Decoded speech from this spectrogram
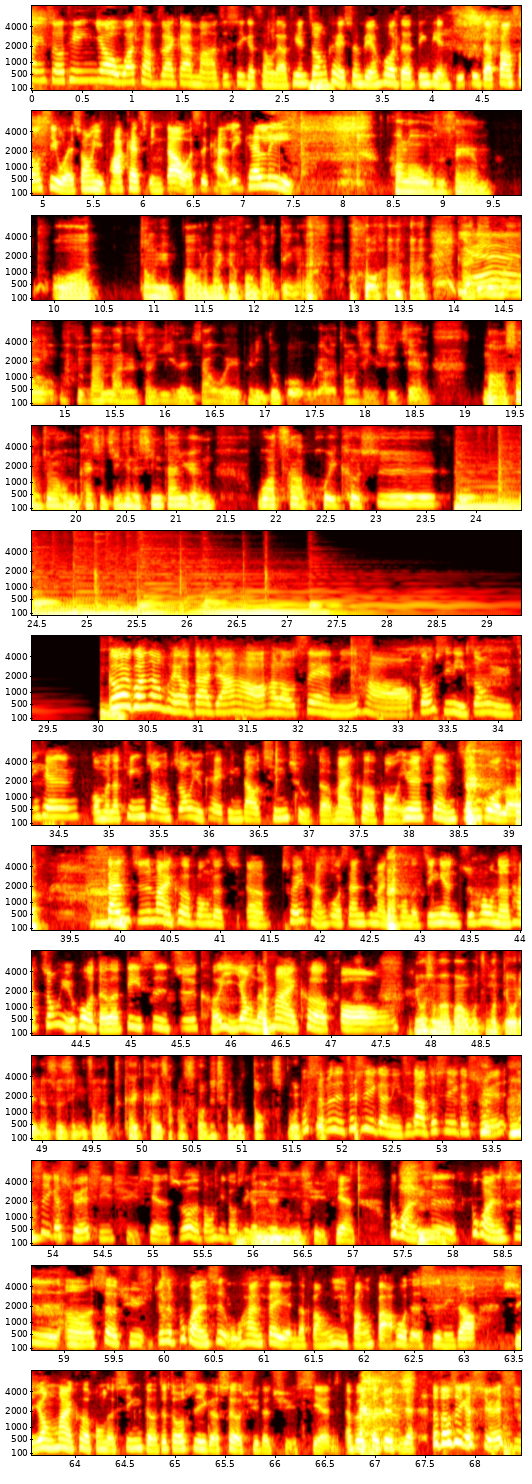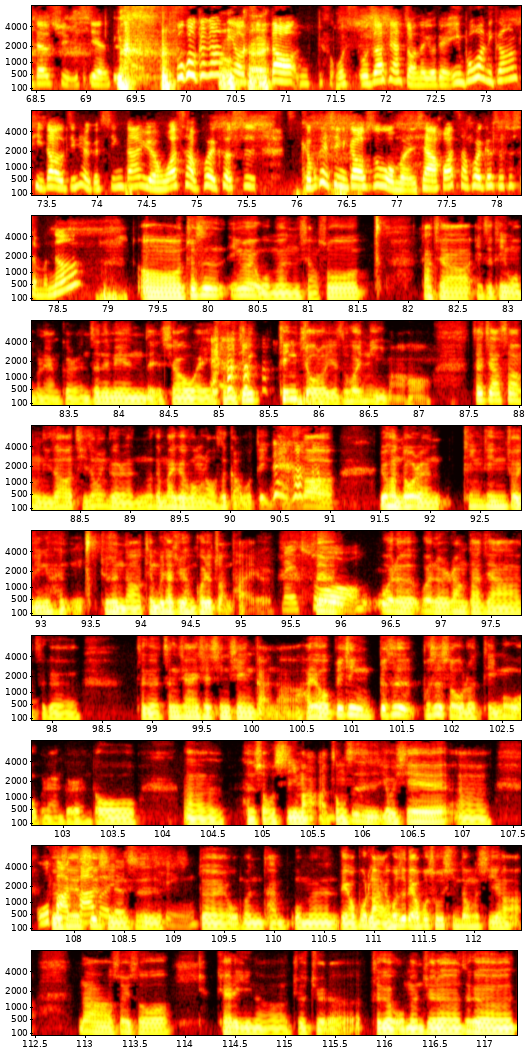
欢迎收听又 What's Up 在干嘛？这是一个从聊天中可以顺便获得丁点知识的放松细微双语 Podcast 频道。我是凯莉 Kelly。Hello，我是 Sam。我终于把我的麦克风搞定了。我和凯莉会用满满的诚意、冷笑微陪你度过无聊的通勤时间。马上就让我们开始今天的新单元 What's Up 会客室。大家好，Hello Sam，你好，恭喜你，终于今天我们的听众终于可以听到清楚的麦克风，因为 Sam 经过了 三支麦克风的呃摧残过三支麦克风的经验之后呢，他终于获得了第四支可以用的麦克风。你为什么要把我这么丢脸的事情，这么开开场的时候就全部抖出来？不是不是，这是一个你知道，这是一个学，这是一个学习曲线，所有的东西都是一个学习曲线，不管是是不管是呃社区，就是不管是武汉肺炎的防疫方法，或者是你知道使用麦克风的心得，这都是一个社区的曲线，呃，不是社区的曲线，这都是一个学习的曲线。不过刚刚你有提到我我知道现在转的有点硬，不过你刚刚提到的今天有个新单元 WhatsApp 会客室，可不可以请你告诉我们一下 WhatsApp 会客室是什么呢？哦，就是因为我们想说，大家一直听我们两个人在那边冷笑微，可能听 听久了也是会腻嘛，哈。再加上你知道，其中一个人那个麦克风老是搞不定，我知道有很多人听听就已经很，就是你知道听不下去，很快就转台了。没所以错，为了为了让大家这个这个增加一些新鲜感啊，还有毕竟不是不是所有的题目我们两个人都呃很熟悉嘛，总是有些呃有些事情是情对我们谈我们聊不来，或者聊不出新东西啦。那所以说，Kelly 呢就觉得这个，我们觉得这个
